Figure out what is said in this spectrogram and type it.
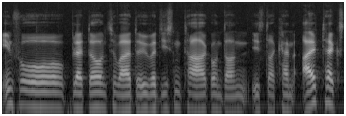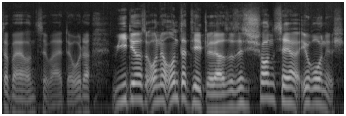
Infoblätter und so weiter über diesen Tag und dann ist da kein Alttext dabei und so weiter oder Videos ohne Untertitel. Also das ist schon sehr ironisch.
